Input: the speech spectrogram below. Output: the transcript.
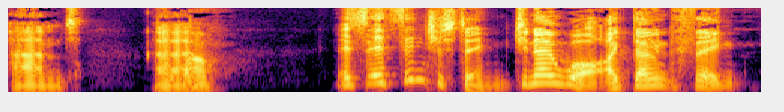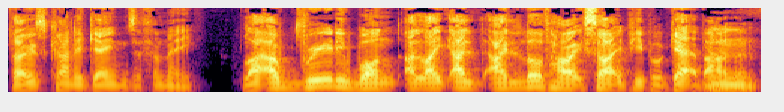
and Oh, um, wow. it's it's interesting. Do you know what? I don't think those kind of games are for me. Like I really want, I like, I, I love how excited people get about Mm. them,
